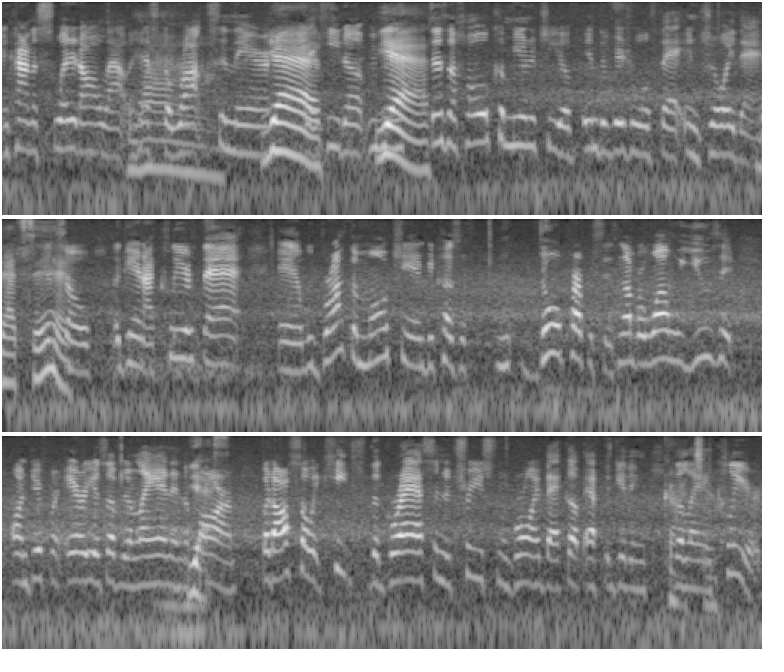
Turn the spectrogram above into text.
and kind of sweat it all out. It has the rocks in there Yes. heat up. Mhm. Yes. There's a whole community of individuals that enjoy that. That's it. And so again, I cleared that, and we brought the mulch in because of dual purposes. Number one, we use it on different areas of the land and the Yes. farm, but also it keeps the grass and the trees from growing back up after getting the land cleared.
